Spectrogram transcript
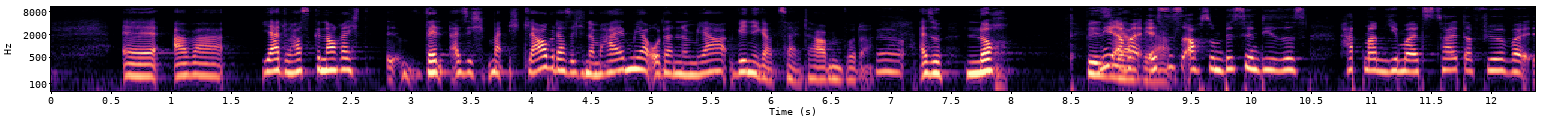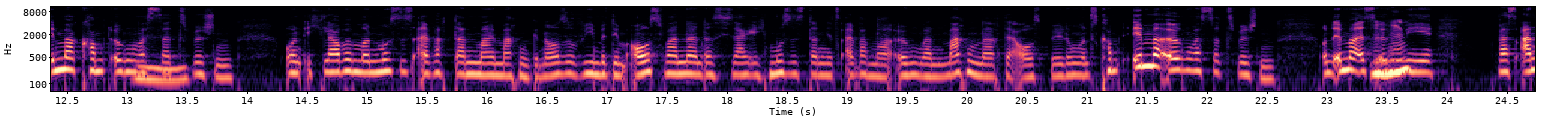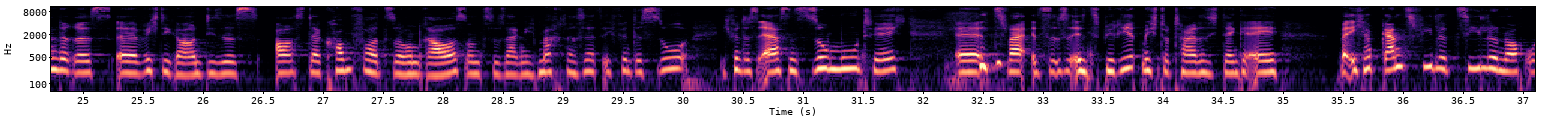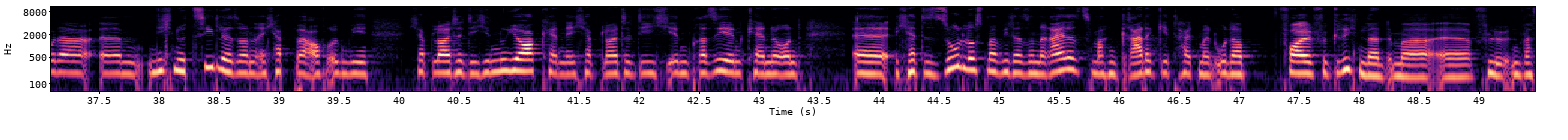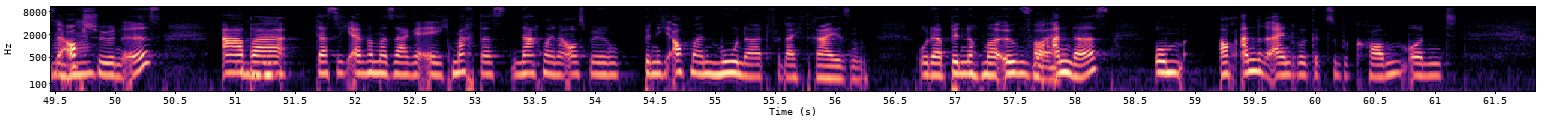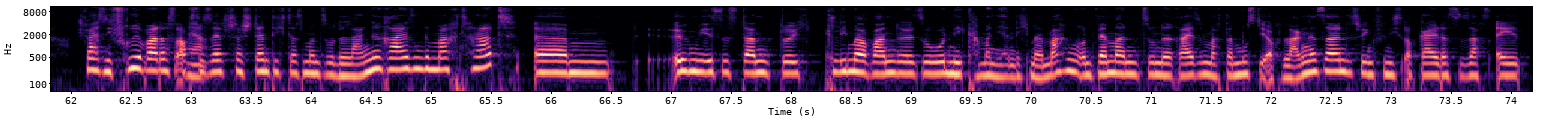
Äh, aber ja, du hast genau recht. Wenn, also ich, ich glaube, dass ich in einem halben Jahr oder in einem Jahr weniger Zeit haben würde. Ja. Also noch Nee, aber wär. ist es auch so ein bisschen dieses, hat man jemals Zeit dafür, weil immer kommt irgendwas mhm. dazwischen. Und ich glaube, man muss es einfach dann mal machen. Genauso wie mit dem Auswandern, dass ich sage, ich muss es dann jetzt einfach mal irgendwann machen nach der Ausbildung. Und es kommt immer irgendwas dazwischen. Und immer ist mhm. irgendwie was anderes äh, wichtiger und dieses aus der Comfortzone raus und zu sagen, ich mache das jetzt. Ich finde es so, ich finde es erstens so mutig. Äh, zwar, es, es inspiriert mich total, dass ich denke, ey, weil ich habe ganz viele Ziele noch oder ähm, nicht nur Ziele, sondern ich habe auch irgendwie, ich habe Leute, die ich in New York kenne, ich habe Leute, die ich in Brasilien kenne und äh, ich hätte so Lust, mal wieder so eine Reise zu machen. Gerade geht halt mein Urlaub voll für Griechenland immer äh, flöten, was mhm. ja auch schön ist. Aber mhm. Dass ich einfach mal sage, ey, ich mache das nach meiner Ausbildung, bin ich auch mal einen Monat vielleicht reisen oder bin noch mal irgendwo Voll. anders, um auch andere Eindrücke zu bekommen und ich weiß nicht, früher war das auch Ja. so selbstverständlich, dass man so lange Reisen gemacht hat. Ähm, irgendwie ist es dann durch Klimawandel so, nee, kann man ja nicht mehr machen. Und wenn man so eine Reise macht, dann muss die auch lange sein. Deswegen finde ich es auch geil, dass du sagst, ey,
